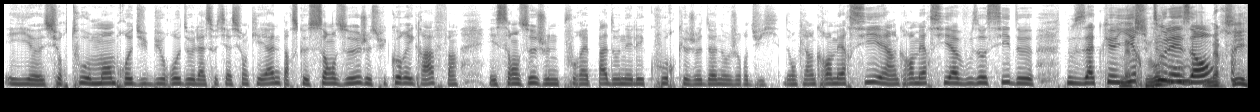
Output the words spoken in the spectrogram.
et surtout aux membres du bureau de l'association Kéan, parce que sans eux, je suis chorégraphe, hein, et sans eux, je ne pourrais pas donner les cours que je donne aujourd'hui. Donc un grand merci et un grand merci à vous aussi de nous accueillir Merci tous beaucoup. les ans. Merci.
